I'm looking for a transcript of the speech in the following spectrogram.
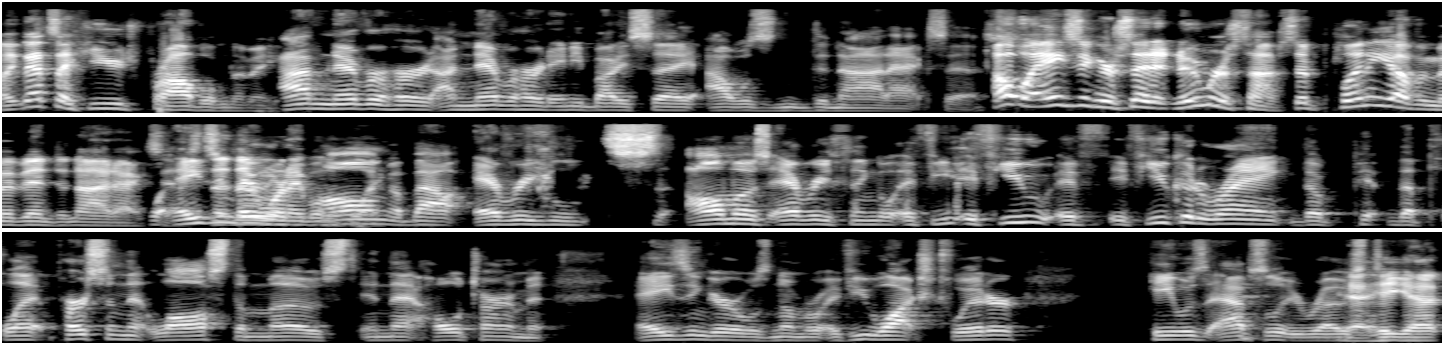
Like that's a huge problem to me. I've never heard. I never heard anybody say I was denied access. Oh, Azinger said it numerous times. Said plenty of them have been denied access. Well, Azinger they weren't able to wrong play. about every, almost every single. If you if you if if you could rank the the play, person that lost the most in that whole tournament, Azinger was number. one. If you watch Twitter, he was absolutely roasted. Yeah, he got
